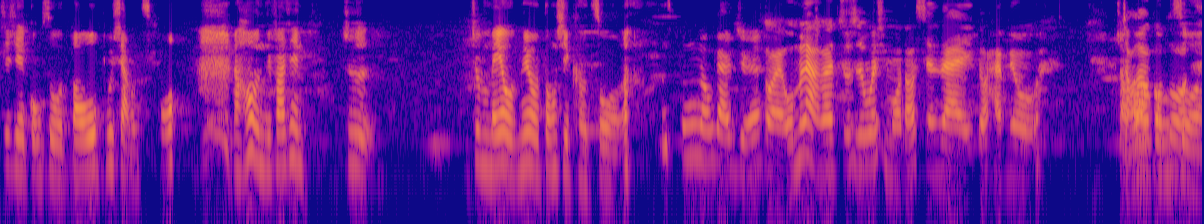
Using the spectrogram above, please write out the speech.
这些公司，我都不想做。然后你发现就是就没有没有东西可做了，那种感觉。对我们两个就是为什么到现在都还没有找到工作，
